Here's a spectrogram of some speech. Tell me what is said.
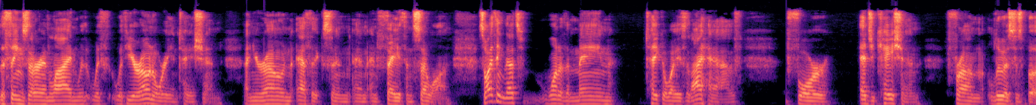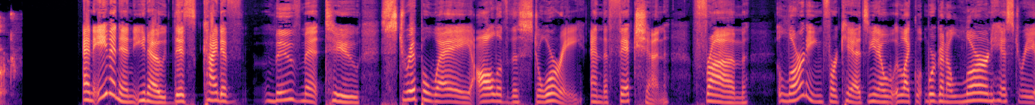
the things that are in line with, with, with your own orientation and your own ethics and, and, and faith and so on. So I think that's one of the main takeaways that I have for education from Lewis's book. And even in, you know, this kind of movement to strip away all of the story and the fiction from learning for kids, you know, like we're going to learn history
